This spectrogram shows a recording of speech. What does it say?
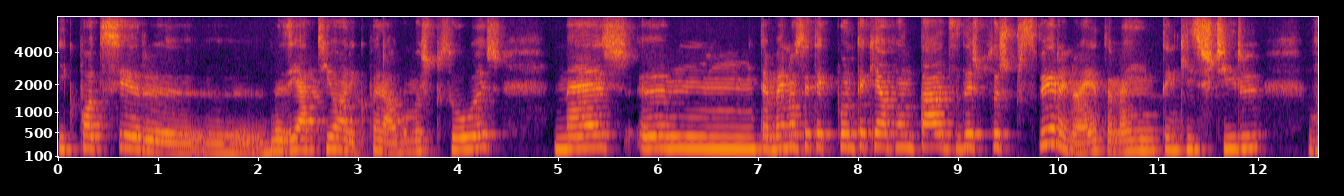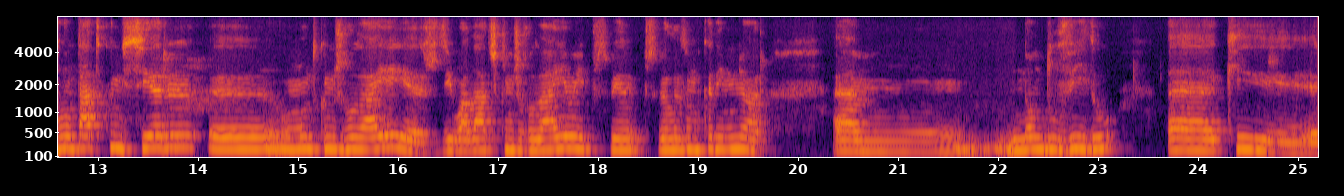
e que pode ser uh, demasiado teórico para algumas pessoas mas hum, também não sei até que ponto é que há vontade das pessoas perceberem, não é? Também tem que existir vontade de conhecer uh, o mundo que nos rodeia e as desigualdades que nos rodeiam e perceber, percebê-las um bocadinho melhor. Um, não duvido uh, que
